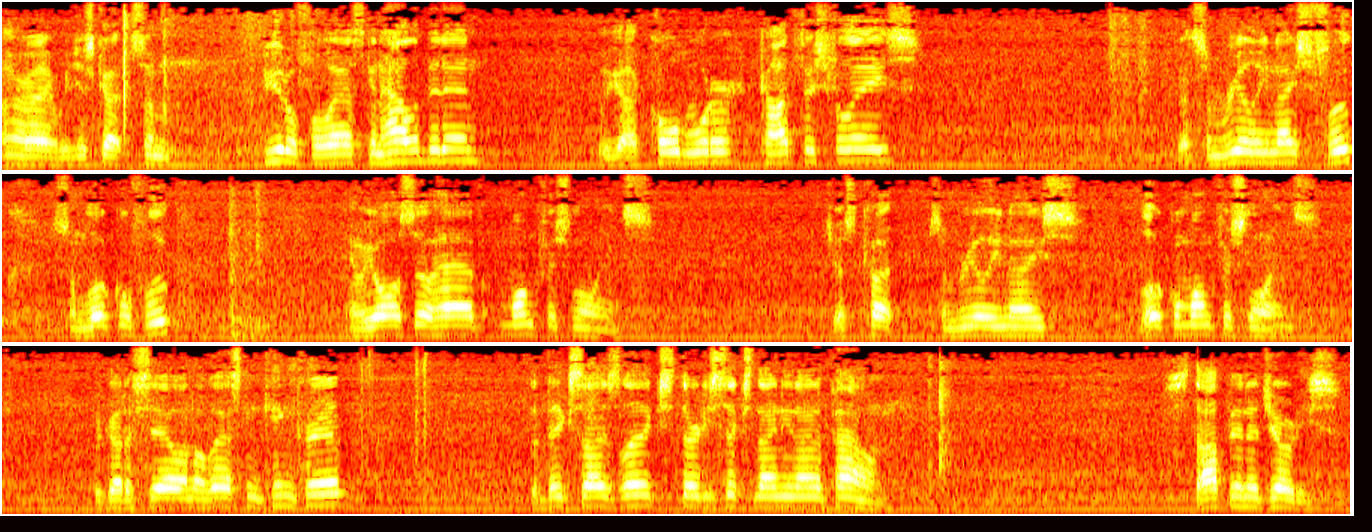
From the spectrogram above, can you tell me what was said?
All right, we just got some beautiful Alaskan halibut in. We got cold water codfish fillets. Got some really nice fluke, some local fluke. And we also have monkfish loins. Just cut some really nice local monkfish loins. We got a sale on Alaskan king crab. The big size legs, $36.99 a pound. Stop in at Jodee's.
